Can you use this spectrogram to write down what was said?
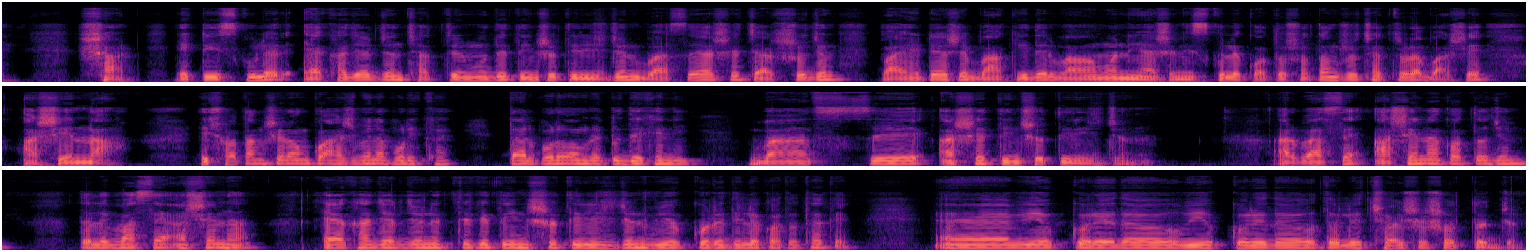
ষাট। একটি স্কুলের এক হাজার জন ছাত্রের মধ্যে তিনশো তিরিশ জন বাসে আসে, চারশো জন পায়ে হেঁটে আসে, বাকিদের বাবা মা নিয়ে আসেন। স্কুলে কত শতাংশ ছাত্ররা বাসে আসে না? এই শতাংশের অঙ্ক আসবে না পরীক্ষায়? তারপরেও আমরা একটু দেখে নিই। বাসে আসে তিনশো তিরিশ জন। আর বাসে আসে না কতজন? তাহলে বাসে আসে না এক হাজার জনের থেকে তিনশো তিরিশ জন বিয়োগ করে দিলে কত থাকে? বিয়োগ করে দাও, বিয়োগ করে দাও, তাহলে ছয়শো সত্তর জন।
